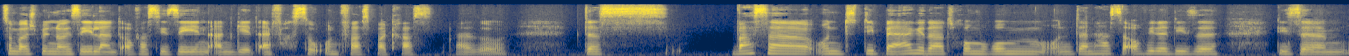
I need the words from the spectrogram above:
zum Beispiel Neuseeland, auch was die Seen angeht, einfach so unfassbar krass. Also das Wasser und die Berge da drumrum und dann hast du auch wieder diese diese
